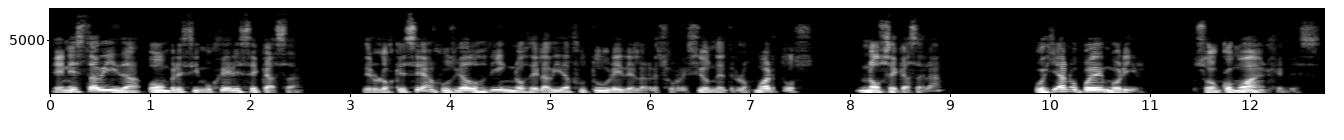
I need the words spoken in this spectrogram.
En esta vida hombres y mujeres se casan, pero los que sean juzgados dignos de la vida futura y de la resurrección de entre los muertos, no se casarán, pues ya no pueden morir, son como ángeles,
